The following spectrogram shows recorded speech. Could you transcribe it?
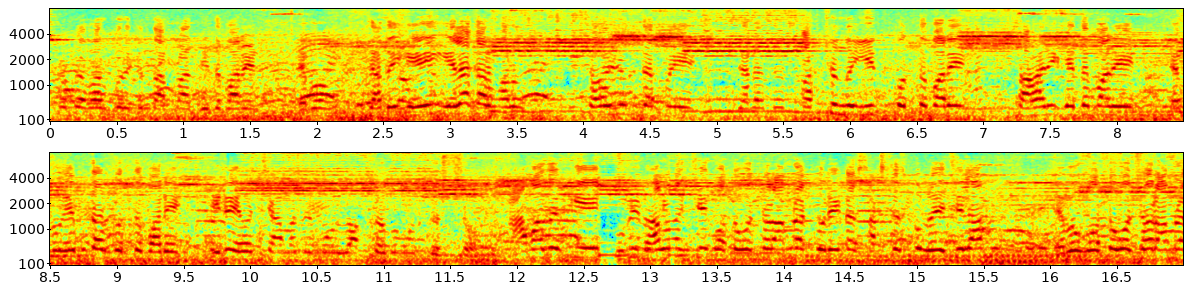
প্ল্যাটফর্ম ব্যবহার করে কিন্তু আপনারা দিতে পারেন এবং যাতে এই এলাকার মানুষ সহযোগিতা পেয়ে যারা স্বাচ্ছন্দ্য ঈদ করতে পারে, সাহারি খেতে পারে এবং ইফতার করতে পারে, এটাই হচ্ছে আমাদের মূল লক্ষ্য এবং উদ্দেশ্য। আমাদেরকে খুবই ভালো লাগছে, গত বছর আমরা করে এটা সাকসেসফুল হয়েছিলাম এবং গত বছর আমরা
